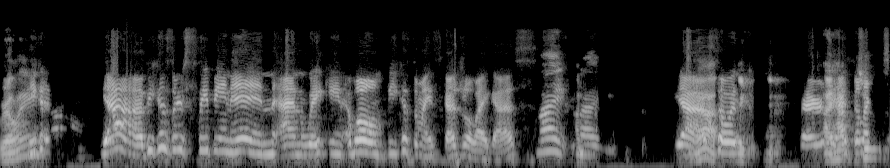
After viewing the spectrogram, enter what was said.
Really? Because yeah, because they're sleeping in and waking. Well, because of my schedule, I guess. Right, right. Yeah, Yeah, so it's like, I I, have feel like two-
